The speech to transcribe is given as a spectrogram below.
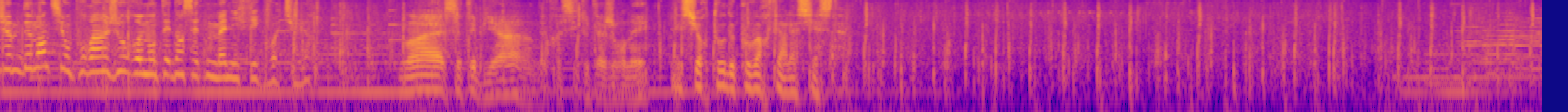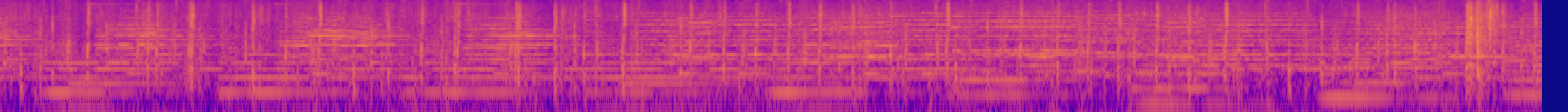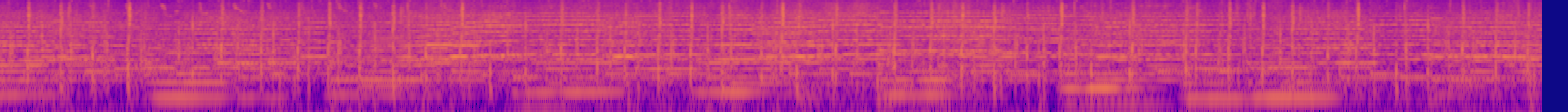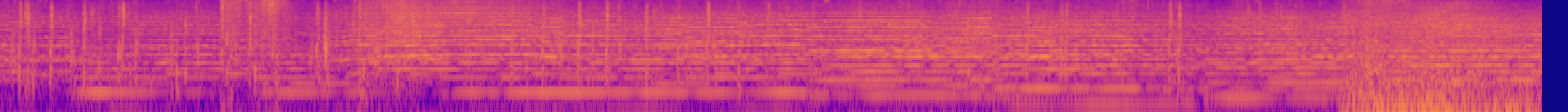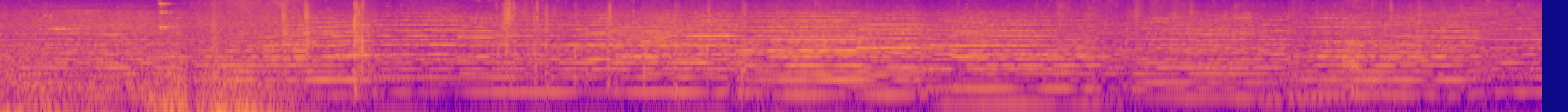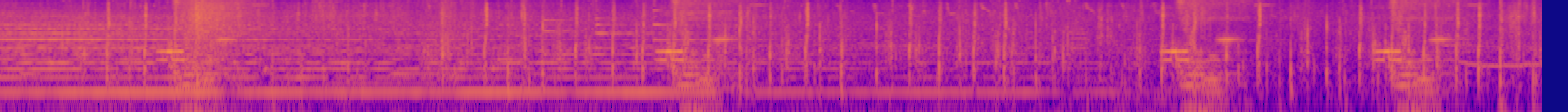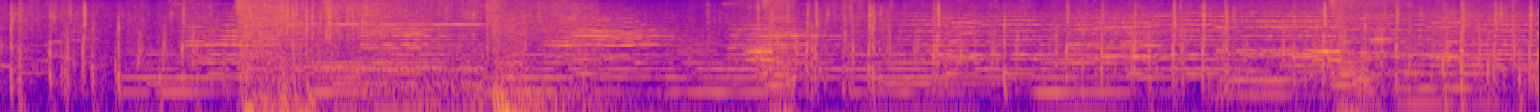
Je me demande si on pourra un jour remonter dans cette magnifique voiture. Ouais, c'était bien d'être assis toute la journée. Et surtout de pouvoir faire la sieste.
